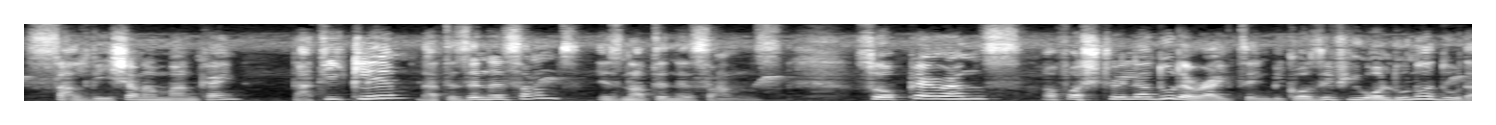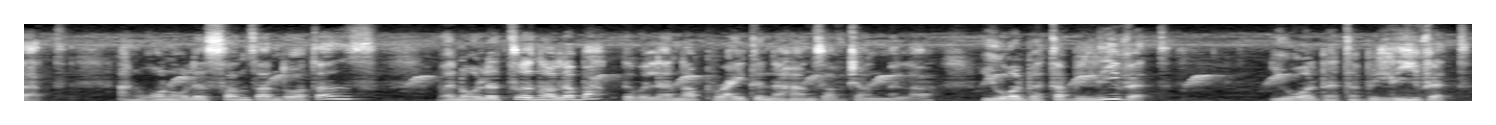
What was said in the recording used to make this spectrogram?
salvation of mankind that he claimed that is in his hands is not in his hands. So parents of Australia do the right thing because if you all do not do that and want all his sons and daughters, when all they turn all the back, they will end up right in the hands of John Miller. You all better believe it. You all better believe it.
